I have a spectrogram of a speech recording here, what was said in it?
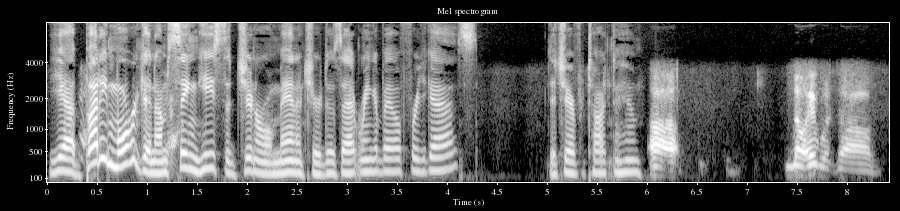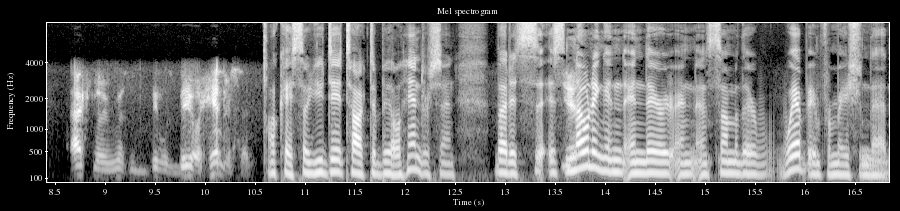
Yeah, Buddy Morgan, I'm seeing he's the general manager. Does that ring a bell for you guys? Did you ever talk to him? Uh, no, it was um, actually it was it was Bill Henderson. Okay, so you did talk to Bill Henderson, but it's it's Yeah. noting in, in their in, in some of their web information that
